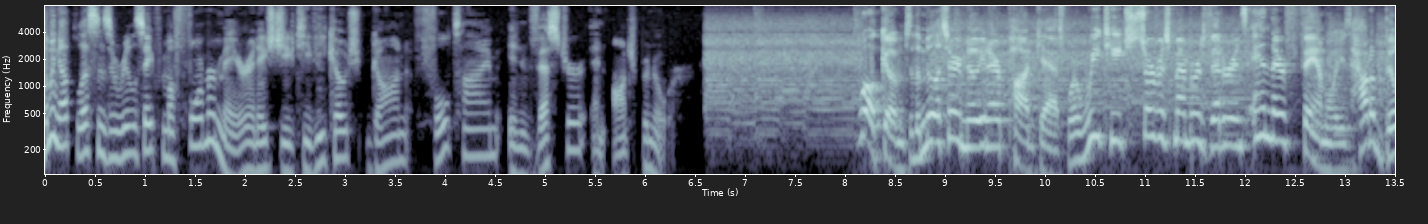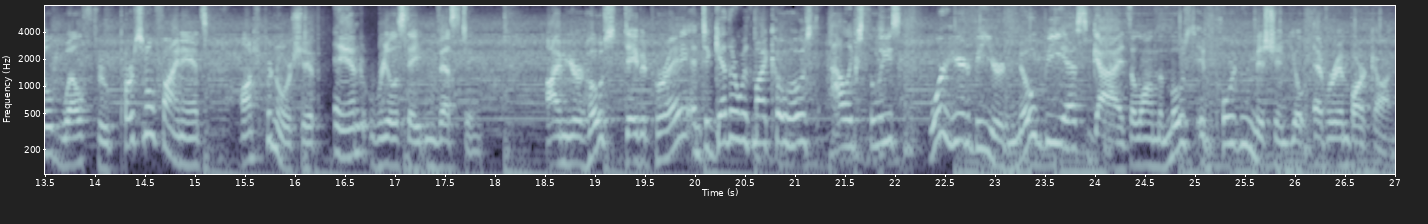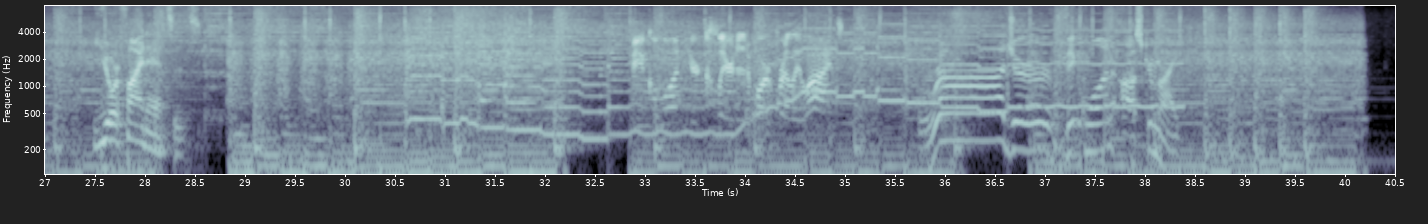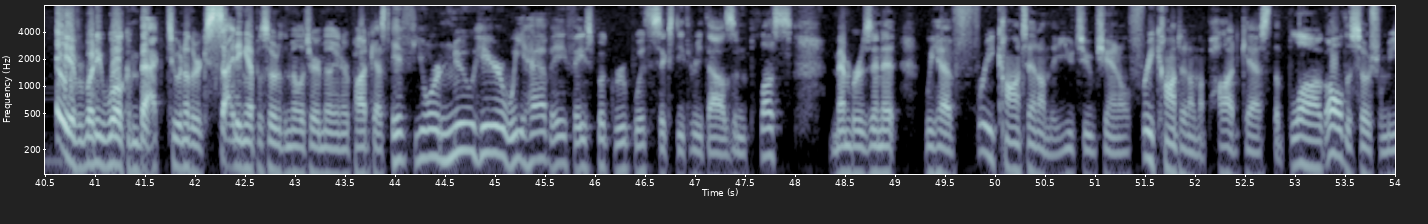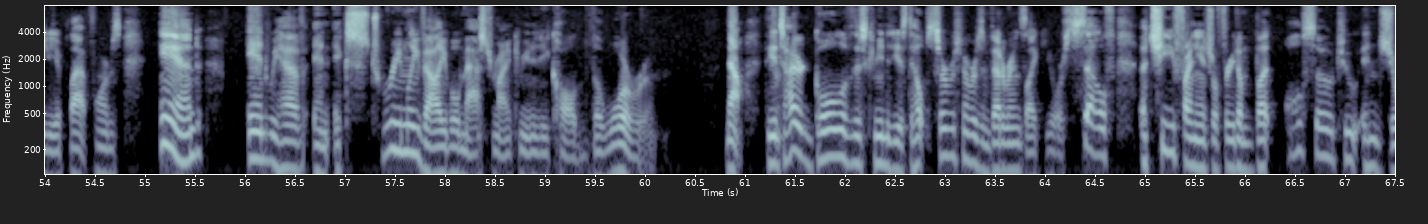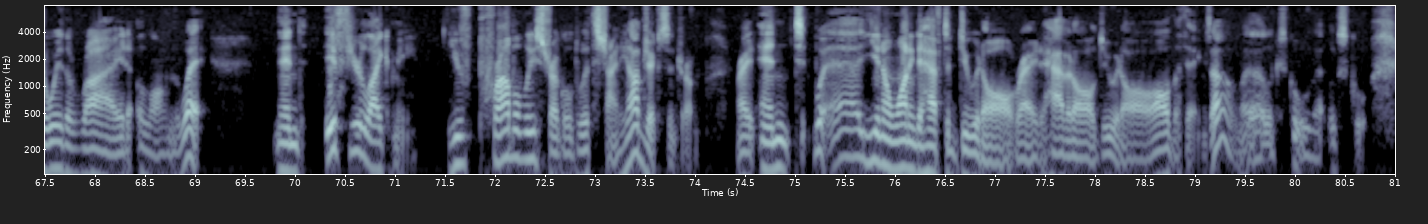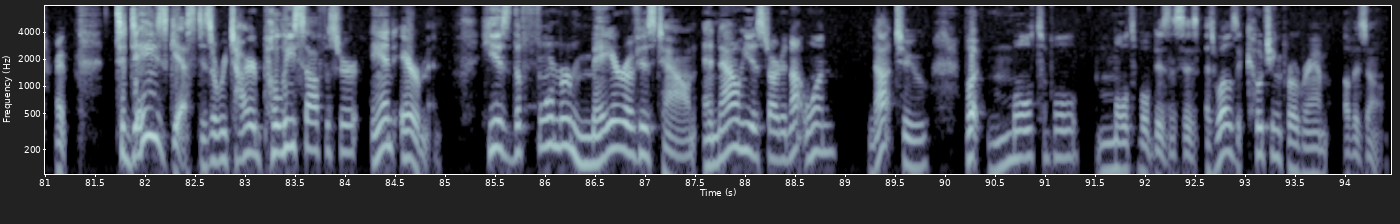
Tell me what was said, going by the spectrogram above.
Coming up, lessons in real estate from a former mayor and HGTV coach gone full time investor and entrepreneur. Welcome to the Military Millionaire Podcast, where we teach service members, veterans, and their families how to build wealth through personal finance, entrepreneurship, and real estate investing. I'm your host, David Pere, and together with my co host, Alex Felice, we're here to be your no BS guides along the most important mission you'll ever embark on your finances. You're clear to depart friendly lines. Roger, Vic 1, Oscar Mike. Hey, everybody, welcome back to another exciting episode of the Military Millionaire Podcast. If you're new here, we have a Facebook group with 63,000 plus members in it. We have free content on the YouTube channel, free content on the podcast, the blog, all the social media platforms, and and we have an extremely valuable mastermind community called the War Room. Now, the entire goal of this community is to help service members and veterans like yourself achieve financial freedom, but also to enjoy the ride along the way. And if you're like me, you've probably struggled with shiny object syndrome, right? And uh, you know, wanting to have to do it all, right? Have it all, do it all, all the things. Oh, well, that looks cool. That looks cool, right? Today's guest is a retired police officer and airman. He is the former mayor of his town, and now he has started not one, not two, but multiple, multiple businesses, as well as a coaching program of his own.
